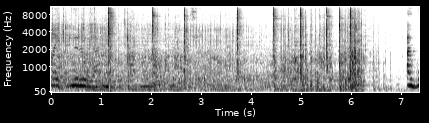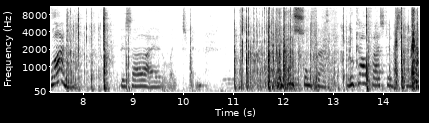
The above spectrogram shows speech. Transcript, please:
Like literally, I. I won. This uh, I had a light spin. It goes so fast. Look how fast it speeds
